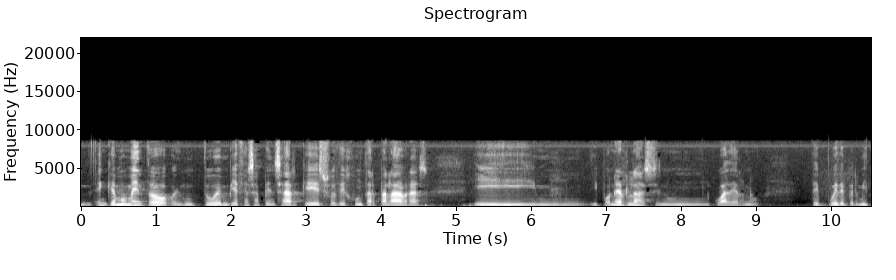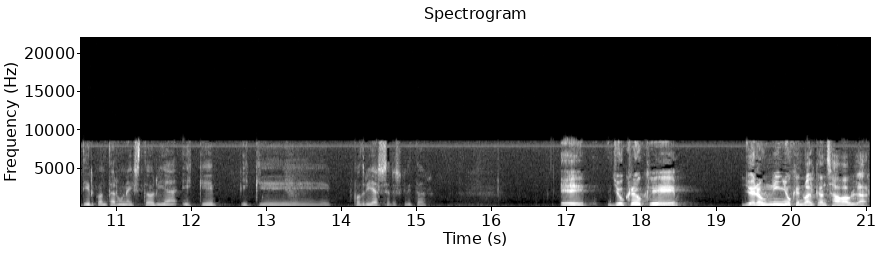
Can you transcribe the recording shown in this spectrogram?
¿En qué momento tú empiezas a pensar que eso de juntar palabras y, ponerlas en un cuaderno te puede permitir contar una historia y que, y que podrías ser escritor? Eh, yo creo que yo era un niño que no alcanzaba a hablar,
